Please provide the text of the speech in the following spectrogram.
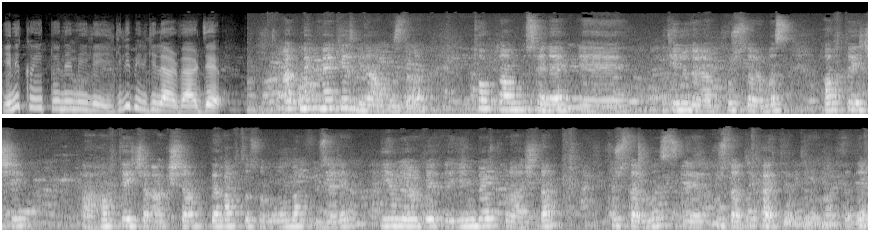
yeni kayıt dönemiyle ilgili bilgiler verdi. Akmek Merkez binamızda toplam bu sene e, ikinci dönem kurslarımız hafta içi hafta içi akşam ve hafta sonu olmak üzere 24, 24 branşta kurslarımız e, kurslarda kayıt yaptırılmaktadır.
